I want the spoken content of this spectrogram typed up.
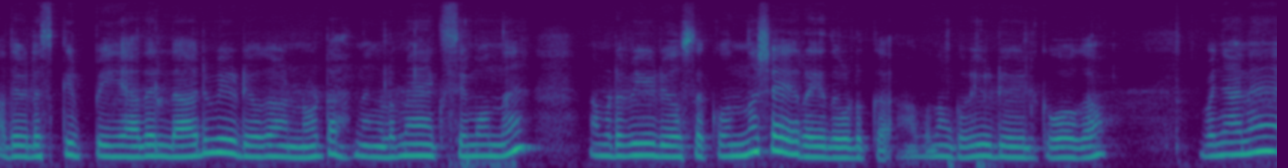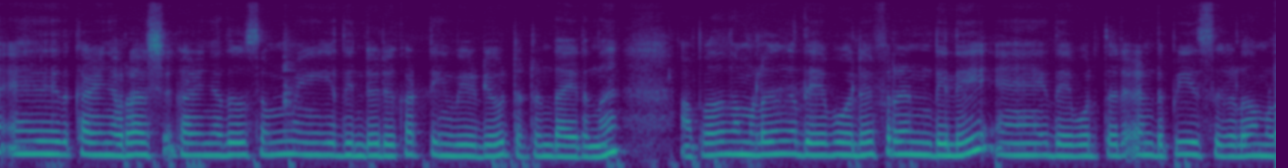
അതേപോലെ സ്കിപ്പ് ചെയ്യാതെ എല്ലാവരും വീഡിയോ കാണണം കേട്ടോ. നിങ്ങൾ മാക്സിമം ഒന്ന് നമ്മുടെ വീഡിയോസൊക്കെ ഒന്ന് ഷെയർ ചെയ്ത് കൊടുക്കുക. അപ്പോൾ നമുക്ക് വീഡിയോയിലേക്ക് പോകാം. അപ്പോൾ ഞാൻ കഴിഞ്ഞ പ്രാവശ്യം കഴിഞ്ഞ ദിവസം ഈ ഇതിന്റെ ഒരു കട്ടിങ് വീഡിയോ ഇട്ടിട്ടുണ്ടായിരുന്നു. അപ്പോൾ നമ്മൾ ഇതേപോലെ ഫ്രണ്ടിൽ ഇതേപോലത്തെ രണ്ട് പീസുകൾ നമ്മൾ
